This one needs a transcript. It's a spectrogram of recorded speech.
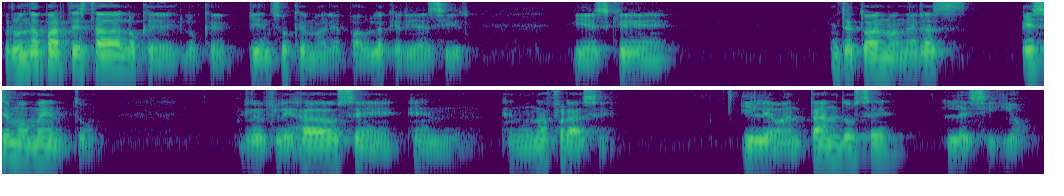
Por una parte estaba lo que, lo que pienso que María Paula quería decir, y es que de todas maneras ese momento reflejados en, en una frase, y levantándose le siguió.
